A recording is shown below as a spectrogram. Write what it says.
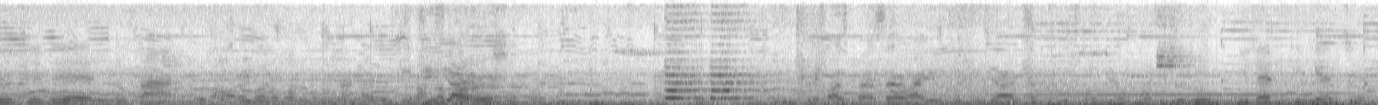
হচ্ছে যে দোকান বড় বড় দোকান এটার থেকে ছোট।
